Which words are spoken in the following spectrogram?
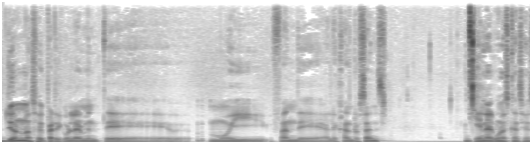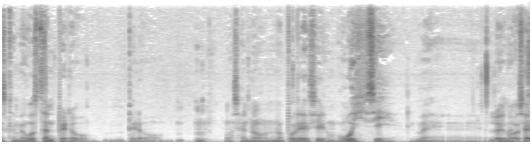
yo no soy particularmente muy fan de Alejandro Sanz. Tiene algunas canciones que me gustan, pero, pero mm, o sea, no, no podría decir como, uy, sí, luego, o sea,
